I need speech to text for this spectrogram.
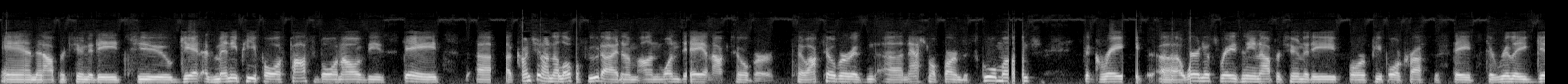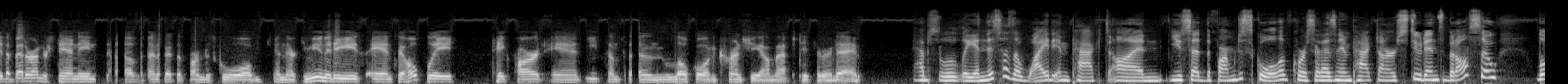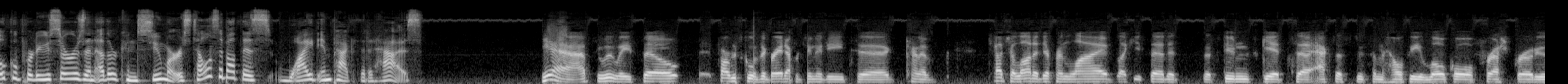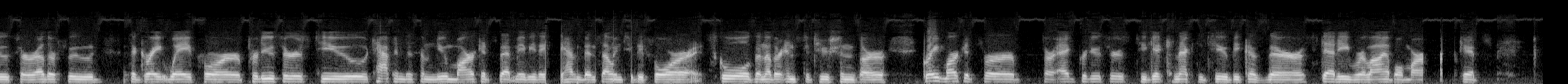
and an opportunity to get as many people as possible in all of these states uh, crunching on a local food item on one day in October. So October is uh, National Farm to School Month. It's a great uh, awareness raising opportunity for people across the states to really get a better understanding of the benefits of farm to school in their communities and to hopefully take part and eat something local and crunchy on that particular day. Absolutely. And this has a wide impact on, you said the farm to school. Of course, it has an impact on our students, but also local producers and other consumers. Tell us about this wide impact that it has. Yeah, absolutely. So farm to school is a great opportunity to kind of touch a lot of different lives. Like you said, it's, the students get uh, access to some healthy local fresh produce or other foods. It's a great way for producers to tap into some new markets that maybe they haven't been selling to before. Schools and other institutions are great markets for our egg producers to get connected to because they're steady, reliable markets.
